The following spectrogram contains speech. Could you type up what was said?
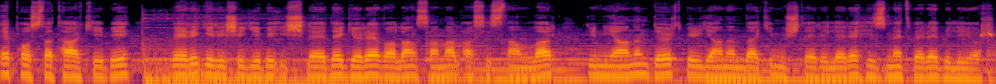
e-posta takibi, veri girişi gibi işlerde görev alan sanal asistanlar dünyanın dört bir yanındaki müşterilere hizmet verebiliyor.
